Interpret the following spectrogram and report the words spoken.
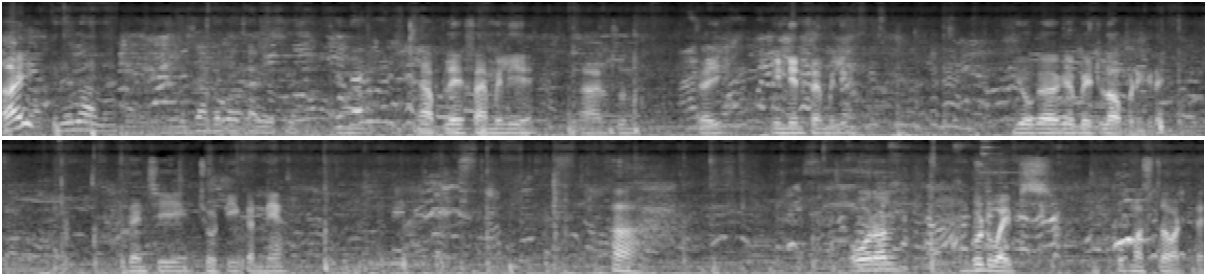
हाय। आपले फॅमिली आहे अजून काही इंडियन फॅमिली योगा वगैरे भेटलो आपण इकडे। त्यांची छोटी कन्या। हा. ओव्हरऑल गुड वाईब्स खूप मस्त वाटतंय.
